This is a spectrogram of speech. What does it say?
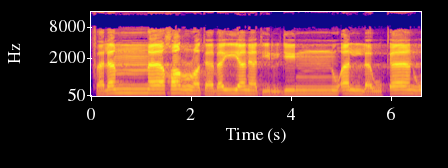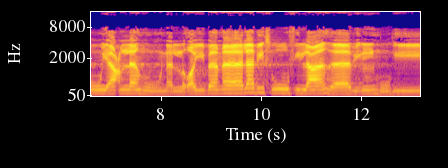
فلما خر تبينت الجن ان لو كانوا يعلمون الغيب ما لبثوا في العذاب المهين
